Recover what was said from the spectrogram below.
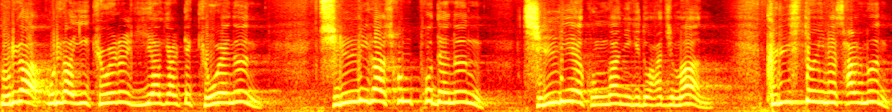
우리가 우리가 이 교회를 이야기할 때 교회는 진리가 선포되는 진리의 공간이기도 하지만 그리스도인의 삶은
